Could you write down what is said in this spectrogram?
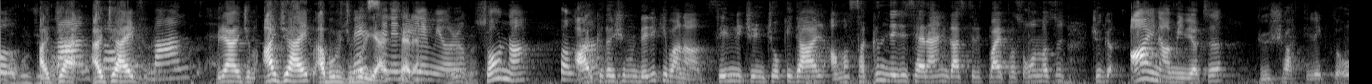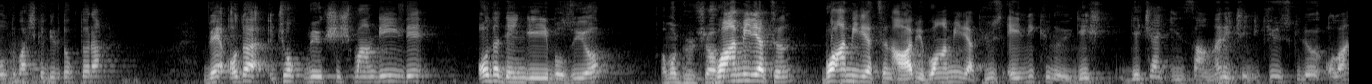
Coca-Cola. Abur cubur. Aca- Ben çok- acayip. Ben Bilal'cim acayip abur cubur 5 yer senedir Seren. yemiyorum. Sonra Falan. arkadaşım dedi ki bana senin için çok ideal ama sakın dedi Seren gastrit bypass olmasın. Çünkü aynı ameliyatı Gülşah Dilek'te oldu başka bir doktora. Ve o da çok büyük şişman değildi. O da dengeyi bozuyor. Ama Gülşah Bu ameliyatın, bu ameliyatın abi bu ameliyat 150 kiloyu geç, geçen insanlar için, 200 kilo olan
